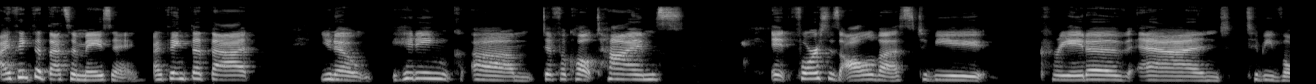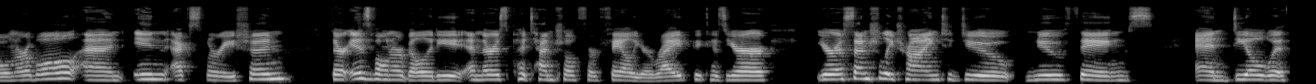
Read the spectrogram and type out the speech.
i think that that's amazing i think that that you know hitting um, difficult times it forces all of us to be creative and to be vulnerable. And in exploration there is vulnerability and there is potential for failure, right? Because you're you're essentially trying to do new things and deal with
